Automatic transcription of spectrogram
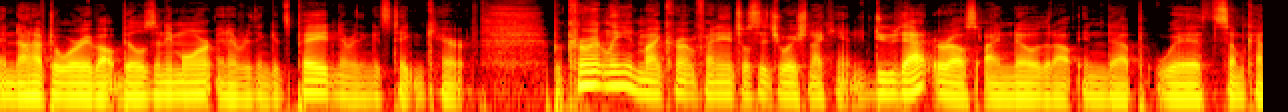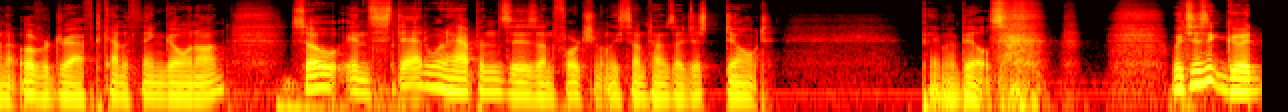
and not have to worry about bills anymore and everything gets paid and everything gets taken care of. But currently, in my current financial situation, I can't do that or else I know that I'll end up with some kind of overdraft kind of thing going on. So instead, what happens is unfortunately, sometimes I just don't pay my bills. which isn't good.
